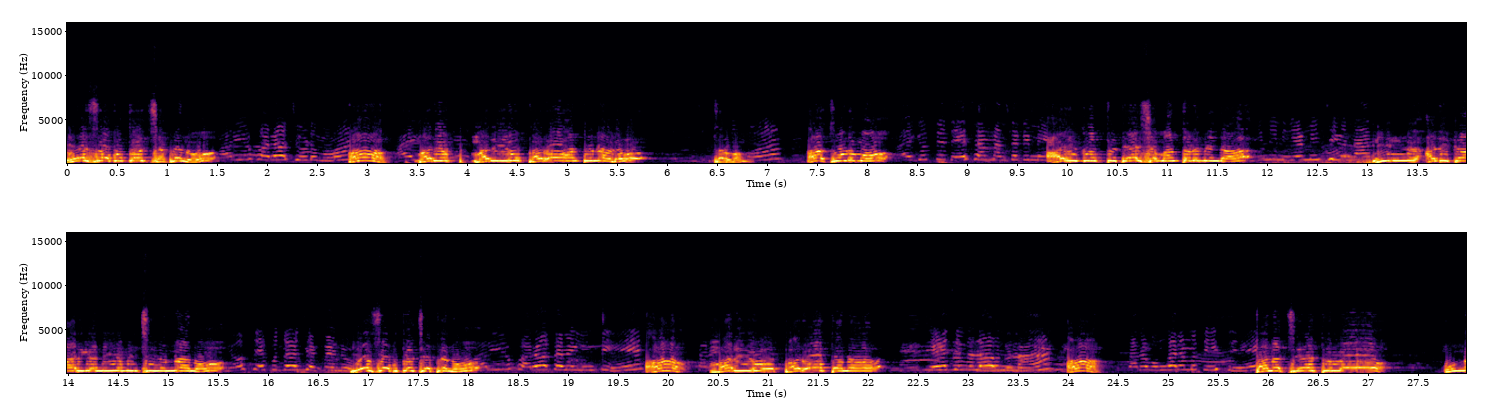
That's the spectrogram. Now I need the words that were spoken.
యోసేపుతో చెప్పాను. మరియు ఫరో మరియు పరో అంటున్నాడు. సర్వం ఆ చూడుము. ఐగుప్తు దేశం అంతటి మీద నిన్ను నియమించి ఉన్నాను. నిన్ను అధికారిగా నియమించి ఉన్నాను. యోసేపుతో చెప్పాను యేసబుతో చెప్పాను మరియు ఫరో తన ఇంటి ఆ మరియు పరో తన చేతిలో ఉన్న ఆ తన చేతిలో ఉన్న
